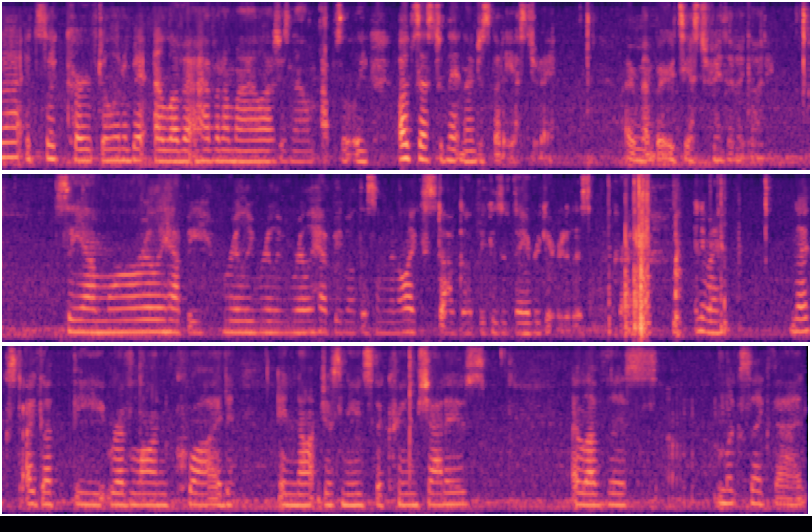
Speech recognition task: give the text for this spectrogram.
that. It's like curved a little bit. I love it. I have it on my eyelashes now. I'm absolutely obsessed with it and I just got it yesterday. I remember it's yesterday that I got it. So yeah, I'm really happy. Really, really, really happy about this. I'm gonna like stock up because if they ever get rid of this, I'm gonna cry. Anyway, next I got the Revlon Quad in Not Just Nudes, the cream shadows. I love this. Um, looks like that.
